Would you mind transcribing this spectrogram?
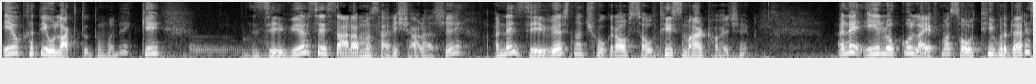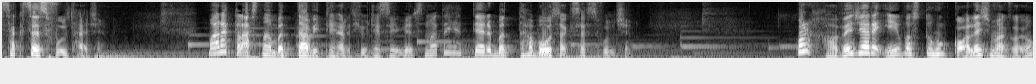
એ વખતે એવું લાગતું હતું મને કે ઝેવિયર્સ એ સારામાં સારી શાળા છે અને ઝેવિયર્સના છોકરાઓ સૌથી સ્માર્ટ હોય છે અને એ લોકો લાઈફમાં સૌથી વધારે સક્સેસફુલ થાય છે. મારા ક્લાસના બધા વિદ્યાર્થીઓ જે ઝેવિયર્સમાં હતા અત્યારે બધા બહુ સક્સેસફુલ છે. પણ હવે જ્યારે એ વસ્તુ હું કોલેજમાં ગયો,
